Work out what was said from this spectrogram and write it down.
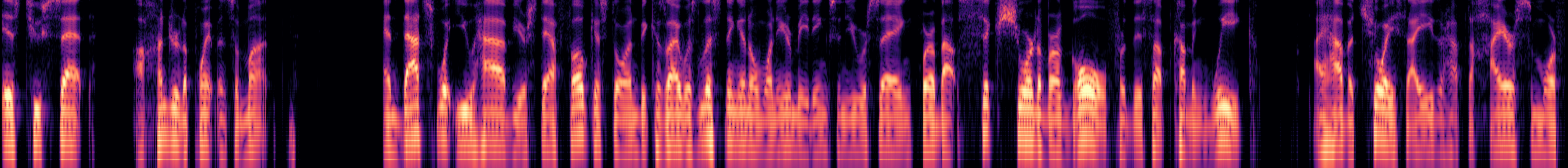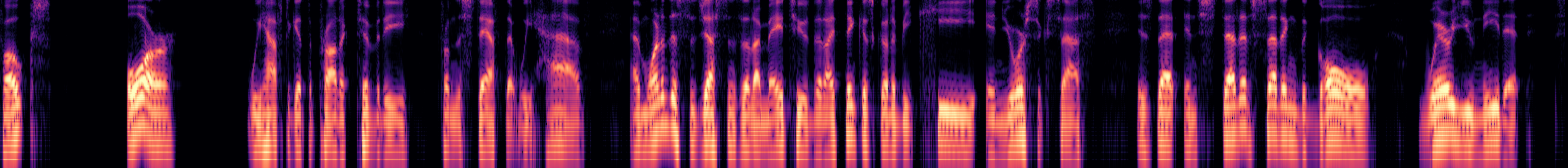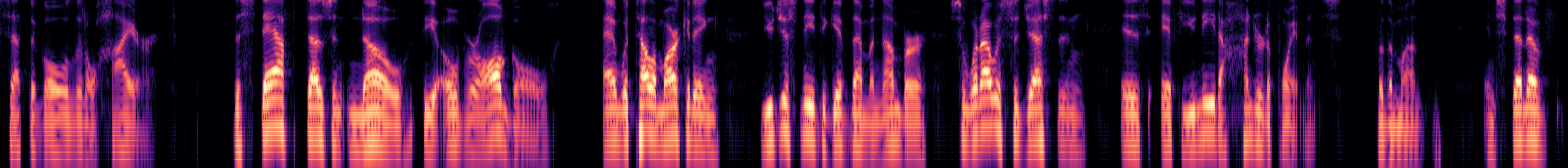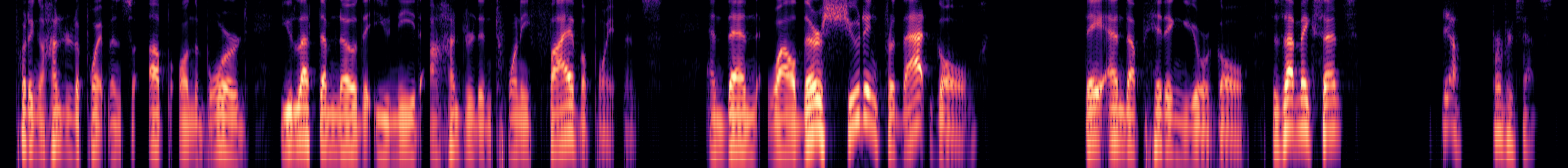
is to set 100 appointments a month, and that's what you have your staff focused on because I was listening in on one of your meetings and you were saying we're about six short of our goal for this upcoming week. I have a choice. I either have to hire some more folks or we have to get the productivity from the staff that we have. And one of the suggestions that I made to you that I think is going to be key in your success is that instead of setting the goal where you need it, set the goal a little higher the staff doesn't know the overall goal. And with telemarketing, you just need to give them a number. So, what I was suggesting is if you need 100 appointments for the month, instead of putting 100 appointments up on the board, you let them know that you need 125 appointments. And then while they're shooting for that goal, they end up hitting your goal. Does that make sense? Yeah, perfect sense.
